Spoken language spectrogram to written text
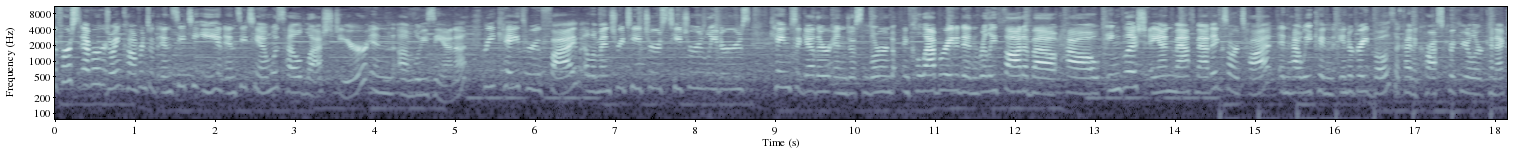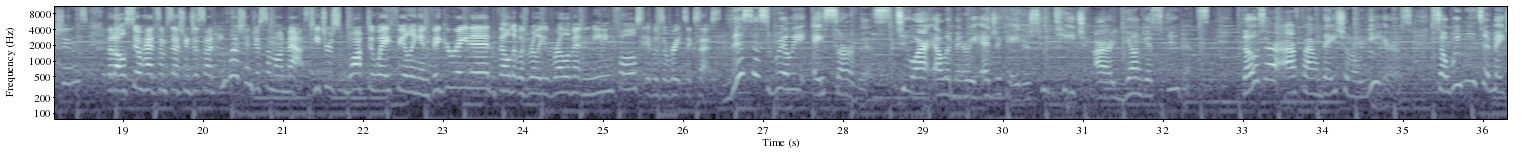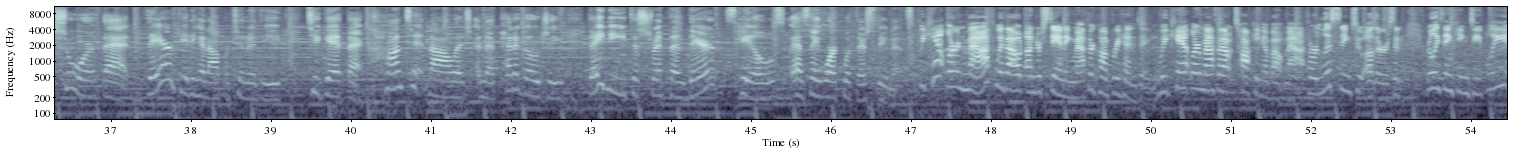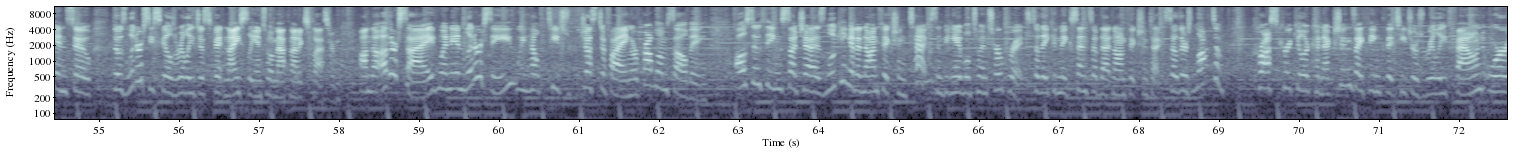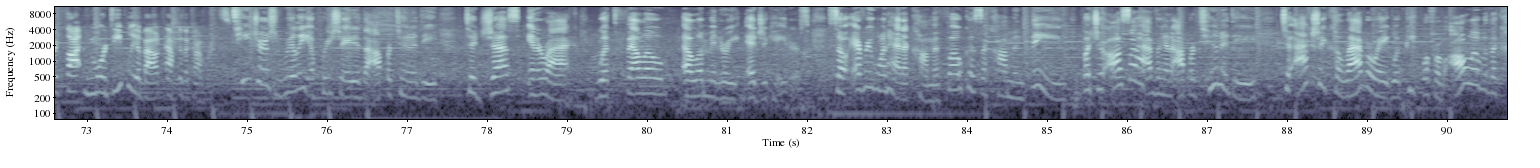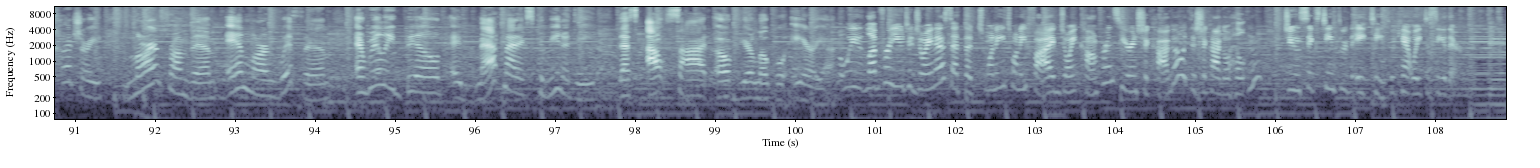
The first ever joint conference with NCTE and NCTM was held last year in um, Louisiana. Pre K through 5 elementary teachers, teacher leaders came together and just learned and collaborated and really thought about how English and mathematics are taught and how we can integrate both, a kind of cross curricular connections, but also had some sessions just on English and just some on math. Teachers walked away feeling invigorated, felt it was really relevant and meaningful. It was a great success. This is really a service to our elementary educators who teach our youngest students. Those are our foundational years. So we need to make sure that they're getting an opportunity to get that content knowledge and that pedagogy they need to strengthen their skills as they work with their students. We can't learn math without understanding math or comprehending. We can't learn math without talking about math or listening to others and really thinking deeply. And so those literacy skills really just fit nicely into a mathematics classroom. On the other side, when in literacy, we help teach justifying or problem solving. Also things such as looking at a nonfiction text and being able to interpret so they can make sense of that nonfiction text. So there's lots of cross-curricular connections I think that teachers really found or thought more deeply about after the conference. Teachers really appreciated the opportunity to just interact with fellow elementary educators. So everyone had a common focus, a common theme, but you're also having an opportunity to actually collaborate with people from all over the country, learn from them and learn with them, and really build a mathematics community that's outside of your local area. We'd love for you to join us at the 2025 Joint Conference here in Chicago at the Chicago Hilton, June 16th through the 18th. We can't wait to see you there.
